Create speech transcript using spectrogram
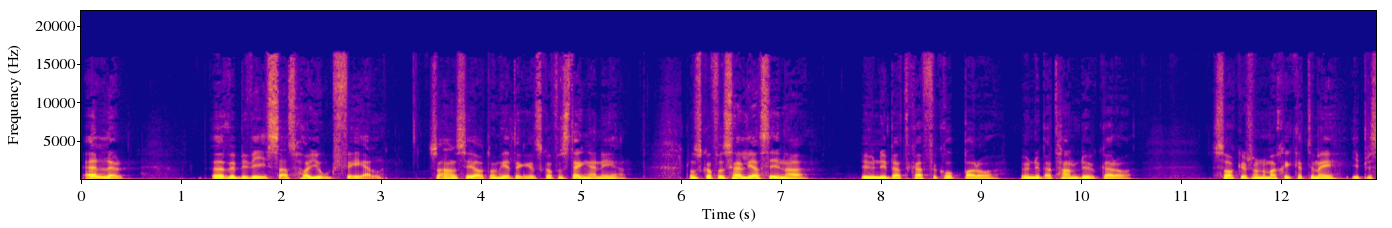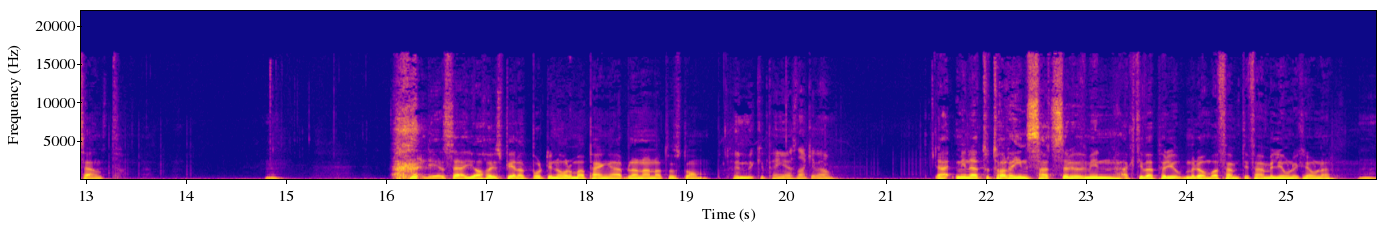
eller överbevisas ha gjort fel, så anser jag att de helt enkelt ska få stänga ner. De ska få sälja sina Unibet kaffekoppar och Unibet handdukar och saker som de har skickat till mig i present. Mm. Det är så här, jag har ju spelat bort enorma pengar, bland annat hos dem. Hur mycket pengar snackar vi om? Ja, mina totala insatser över min aktiva period med dem var 55 miljoner kronor. Mm.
